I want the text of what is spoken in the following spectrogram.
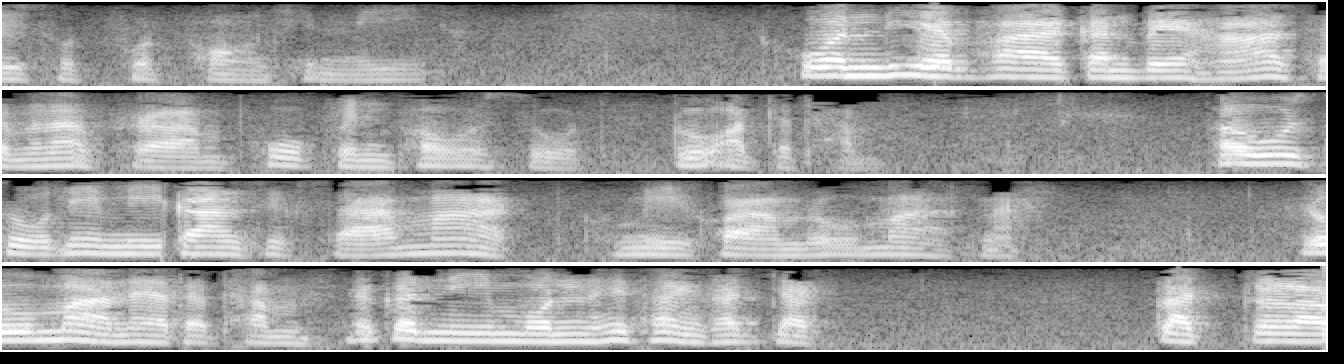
ริสุทธิ์ผุดผ่องเช่นนี้ ควรที่จะพากันไปหาสมณพราหมณ์ผู้เป็นพระวสูตร รู้อัตธรรมพระอุสูตรนี่มีการศึกษามากมีความรู้มากนะ รู้มากในอัตธรรม แล้วก็นิมนต์ให้ท่านขจัดกลัดเกลา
